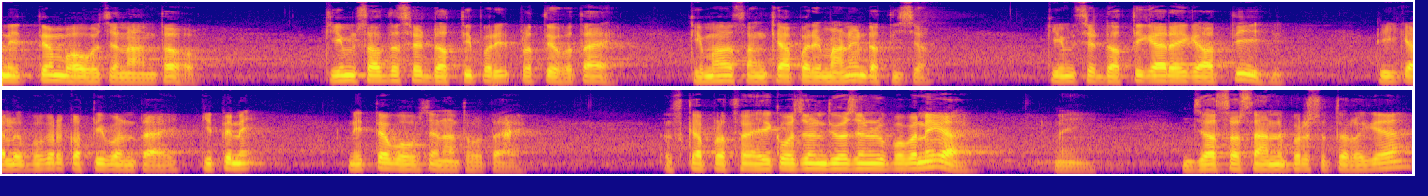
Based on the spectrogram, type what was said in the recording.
नित्यम बहुवचनांत। हो किम शब्द से डति प्रत्यय होता है। किम संख्या परिमाण डति च। किम से डति का रहेगा अति टीका कर कति बनता है। कितने? नित्य बहुवचनांत होता है। उसका प्रथम एक वचन, द्विवचन रूप बनेगा? नहीं। जस स्थान पर सूत्र लग गया।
